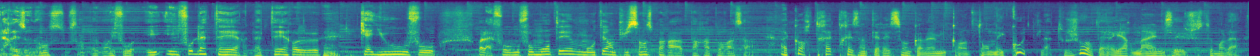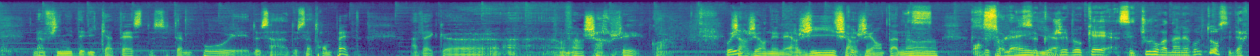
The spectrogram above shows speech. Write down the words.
la résonance, tout simplement. Il faut, et, et il faut de la terre, de la terre, euh, Ouais. du caillou. Faut, voilà, faut, faut monter, monter en puissance par, par rapport à ça. Accord très très intéressant quand même quand on écoute là toujours derrière Miles et justement la- l'infinie délicatesse de ce tempo et de sa, de sa trompette avec euh, un, un vin chargé quoi. Oui. Chargé en énergie, chargé en tanin, en Ce- soleil. Ce que j'évoquais, c'est toujours un aller-retour, c'est-à-dire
